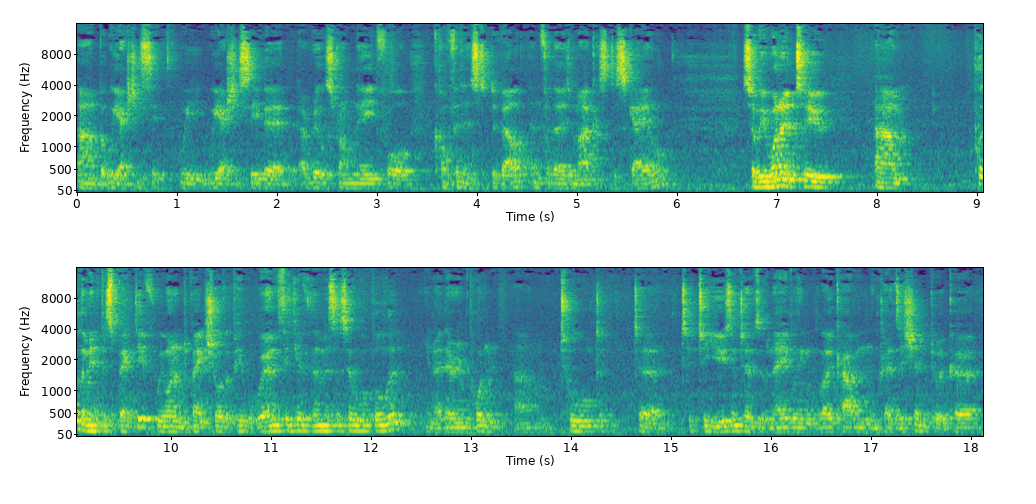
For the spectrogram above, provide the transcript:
um, but we actually see, we, we actually see that a real strong need for confidence to develop and for those markets to scale. So we wanted to um, put them in perspective. We wanted to make sure that people weren't thinking of them as a silver bullet. You know, they're an important um, tool to, to, to, to, use in terms of enabling low carbon transition to occur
